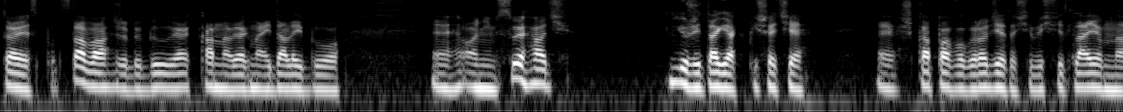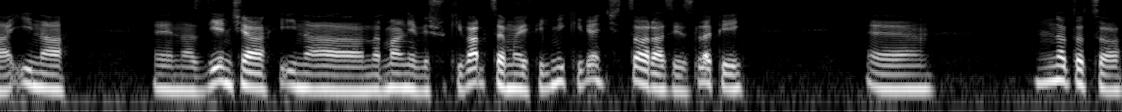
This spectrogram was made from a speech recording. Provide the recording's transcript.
to jest podstawa, żeby był kanał jak najdalej było o nim słychać. Już i tak jak piszecie szkapa w ogrodzie, to się wyświetlają na i na, e, na zdjęciach, i na normalnie wyszukiwarce moje filmiki, więc coraz jest lepiej. E, No to co?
